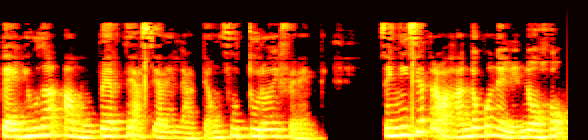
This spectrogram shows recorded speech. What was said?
te ayuda a moverte hacia adelante, a un futuro diferente. Se inicia trabajando con el enojo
